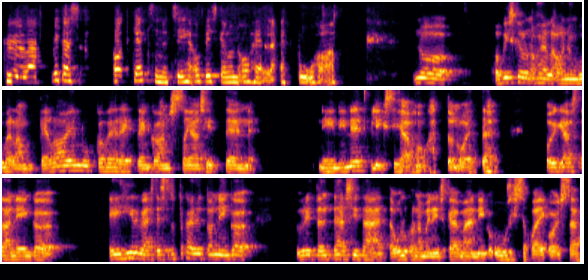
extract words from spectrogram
Kyllä. Mitäs olet keksinyt siihen opiskelun ohelle puuhaa? No opiskelun ohella on jonkun verran pelaillut kavereiden kanssa ja sitten niin, niin Netflixiä on katsonut, että oikeastaan niin kuin, ei hirveästi. Sitten totta kai nyt on niin kuin, yrittänyt tehdä sitä, että ulkona menisi käymään niin kuin, uusissa paikoissa.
